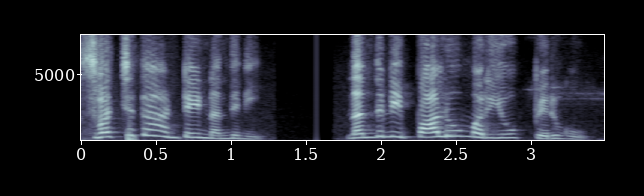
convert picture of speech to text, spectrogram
స్వచ్ఛత అంటే నందిని. నందిని పాలు మరియు పెరుగు.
